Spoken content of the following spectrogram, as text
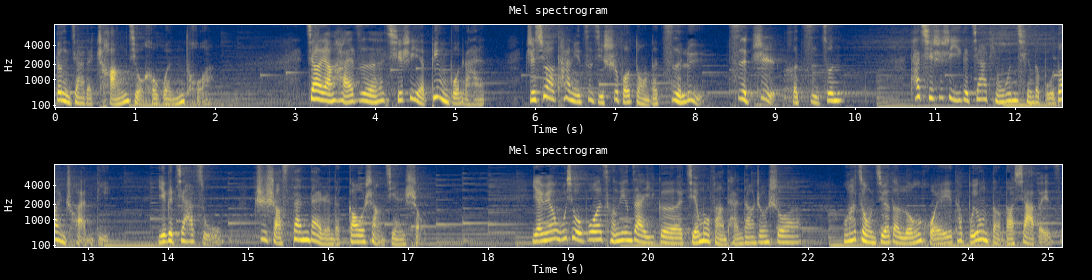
更加的长久和稳妥。教养孩子其实也并不难，只需要看你自己是否懂得自律、自制和自尊。它其实是一个家庭温情的不断传递，一个家族至少三代人的高尚坚守。演员吴秀波曾经在一个节目访谈当中说：“我总觉得轮回，它不用等到下辈子，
